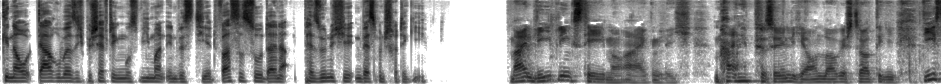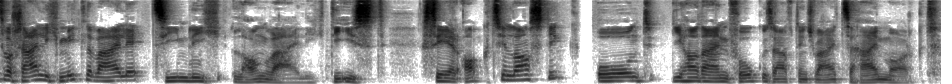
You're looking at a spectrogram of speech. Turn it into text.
genau darüber sich beschäftigen muss, wie man investiert? Was ist so deine persönliche Investmentstrategie? Mein Lieblingsthema eigentlich, meine persönliche Anlagestrategie, die ist wahrscheinlich mittlerweile ziemlich langweilig. Die ist sehr aktienlastig und die hat einen Fokus auf den Schweizer Heimmarkt.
